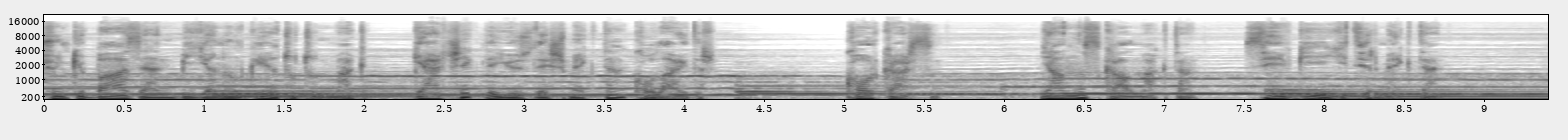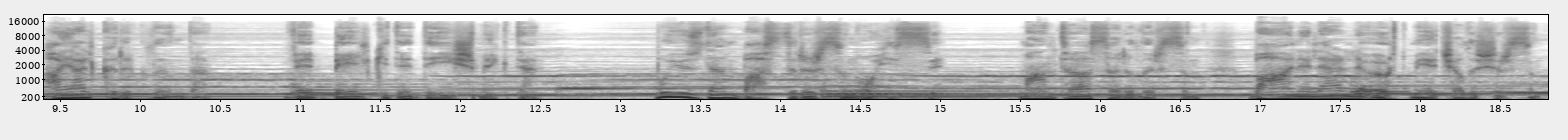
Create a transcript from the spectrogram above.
Çünkü bazen bir yanılgıya tutunmak gerçekle yüzleşmekten kolaydır. Korkarsın. Yalnız kalmaktan, sevgiyi yitirmekten, hayal kırıklığından ve belki de değişmekten. Bu yüzden bastırırsın o hissi. Mantığa sarılırsın, bahanelerle örtmeye çalışırsın.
